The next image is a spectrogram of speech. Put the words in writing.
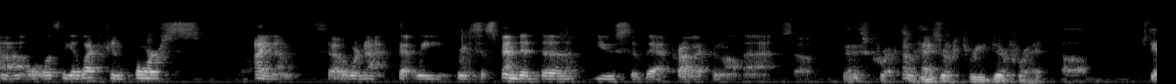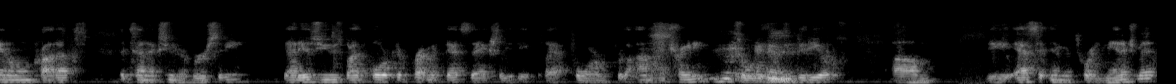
uh, what was the election force item. So we're not, that we, we suspended the use of that product and all that, so. That is correct. So Okay. these are three different um, standalone products. The 10X University, that is used by the Polar Department. That's actually the platform for the online training. So we have the videos. Um, The asset inventory management,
